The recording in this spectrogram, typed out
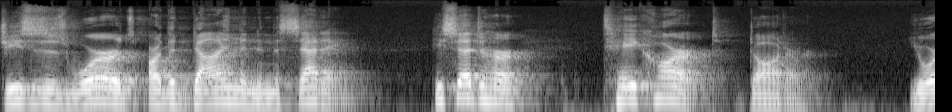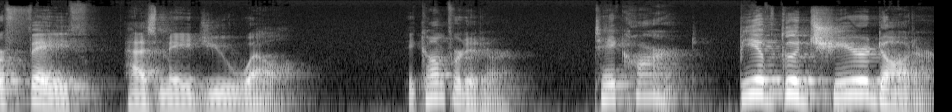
Jesus' words are the diamond in the setting. He said to her, Take heart, daughter, your faith has made you well. He comforted her. Take heart. Be of good cheer, daughter.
